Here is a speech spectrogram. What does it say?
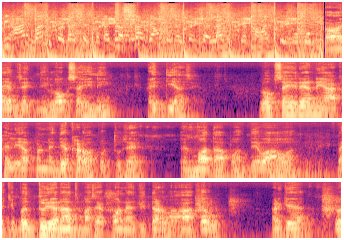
बिहार बंद प्रदर्शन मतलब चक्का जाम प्रदर्शन चला जिसमें पांच ट्रेनों को भी આ એક જાતની લોકશાહીની હત્યા છે લોકશાહી રહે નહીં આ ખાલી આપણને દેખાડવા પૂરતું છે તમે મત આપો ને દેવા આવો ને બાકી બધું એના હાથમાં છે કોને જીતાડવા આ કરવું કારણ કે જો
